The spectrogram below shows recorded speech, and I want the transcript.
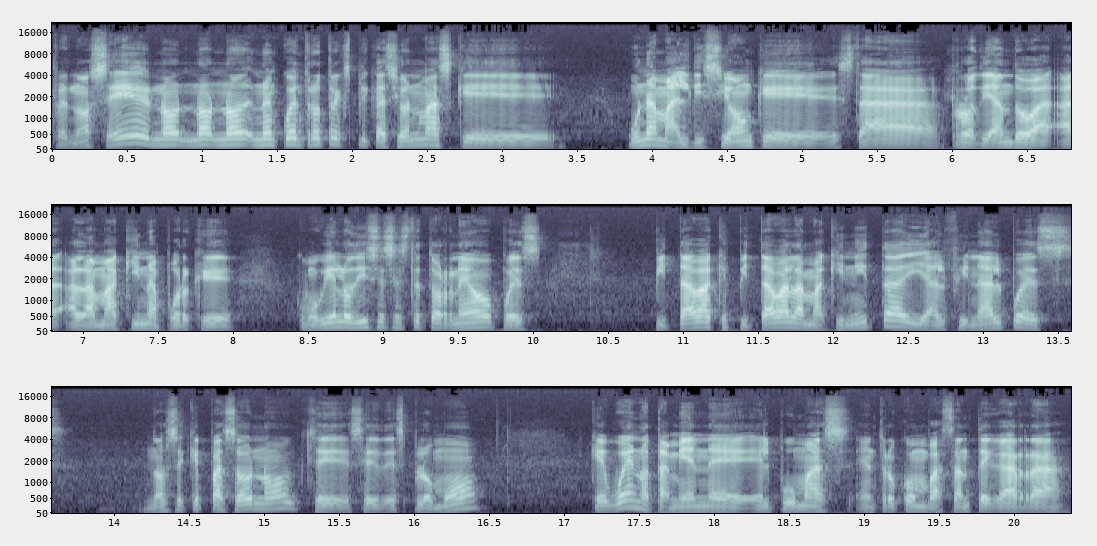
pues no sé, no, no, no, no encuentro otra explicación más que una maldición que está rodeando a, la máquina porque, como bien lo dices, este torneo pues pitaba que pitaba la maquinita y al final pues no sé qué pasó, ¿no? Se, se desplomó. Que bueno, también eh, el Pumas entró con bastante garra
